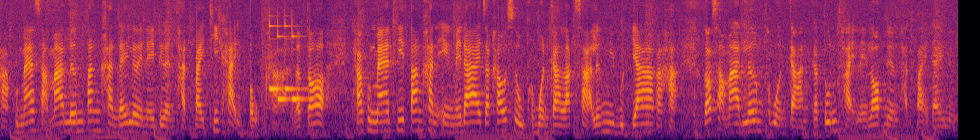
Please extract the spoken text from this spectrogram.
ค่ะ คุณแม่สามารถเริ่มตั้งครรภ์ได้เลยในเดือนถัดไปที่ไข่ตกค่ะ แล้วก็ถ้าคุณแม่ที่ตั้งครรภ์เองไม่ได้จะเข้าสู่กระบวนการรักษาเรื่องมีบุตรยากอะค่ะ ก็สามารถเริ่มกระบวนการกระตุ้นไข่ในรอบเดือนถัดไปได้เลย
